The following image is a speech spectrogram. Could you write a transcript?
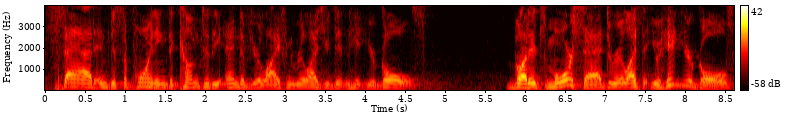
sad and disappointing to come to the end of your life and realize you didn't hit your goals. But it's more sad to realize that you hit your goals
